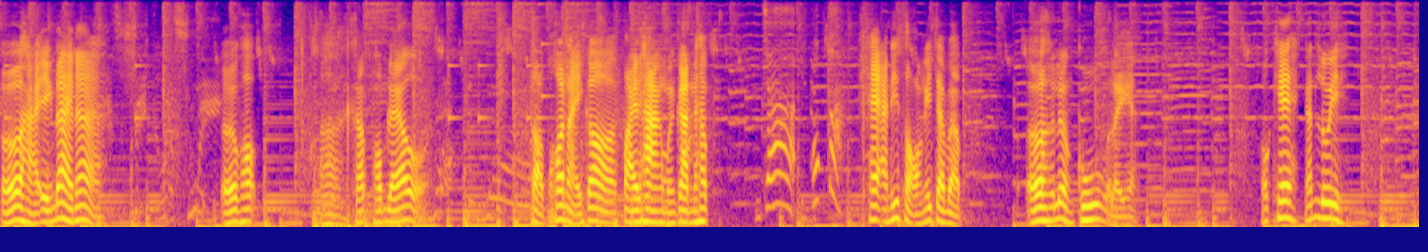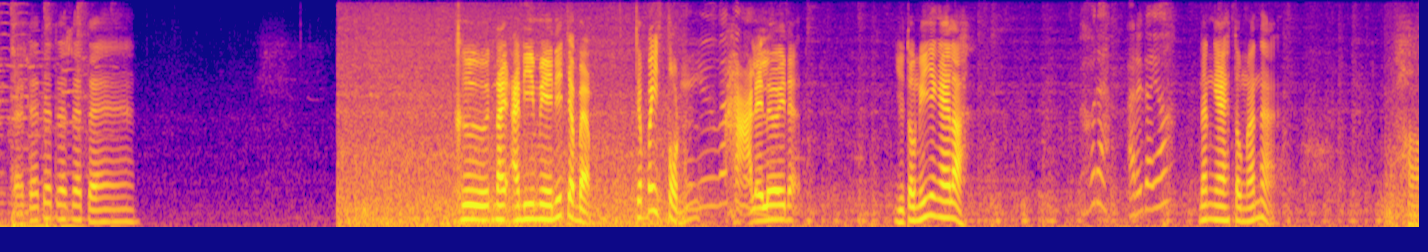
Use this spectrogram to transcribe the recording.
เออหาเองได้นะ เออพร้อมครับพร้อมแล้ว ตอบข้อไหนก็ปลายทางเหมือนกันนะครับ แค่อันที่สองนี่จะแบบ เออเรื่องกูอะไรเงี้ย โอเค งั้นลุยแต่แต่แต่แต่ คือในอนิเมะนี่จะแบบจะไม่สนหาเลยเลยเนี่ยอยู่ตรงนี้ยังไงล่ะนั่นไงตรงนั้นน่ะฮะ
